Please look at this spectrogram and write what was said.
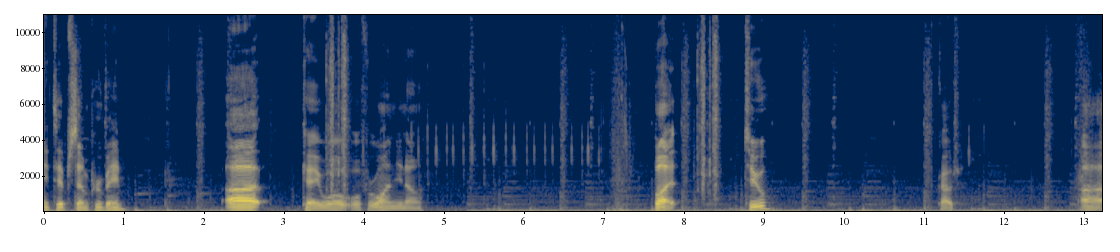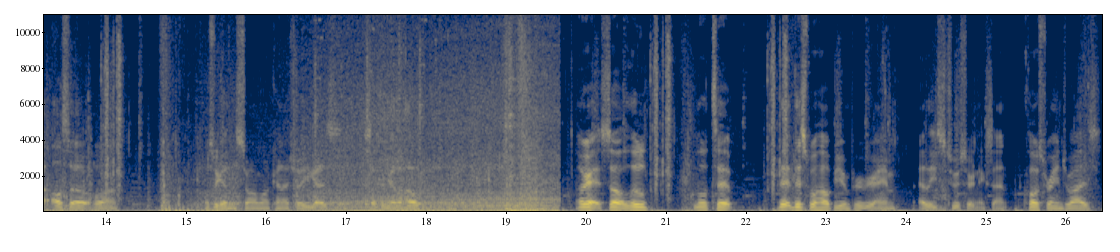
Any tips to improve aim? Uh, okay, well, well, for one, you know. But, two, crouch. Uh, also, hold on. Once we get in the storm, I'll kind of show you guys something that'll help. Okay, so little, little tip. Th this will help you improve your aim, at least to a certain extent. Close range wise,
